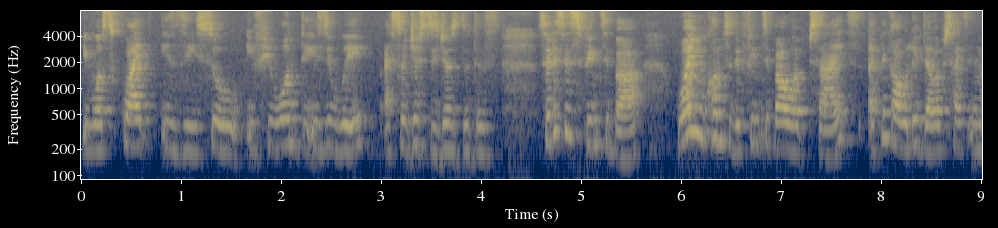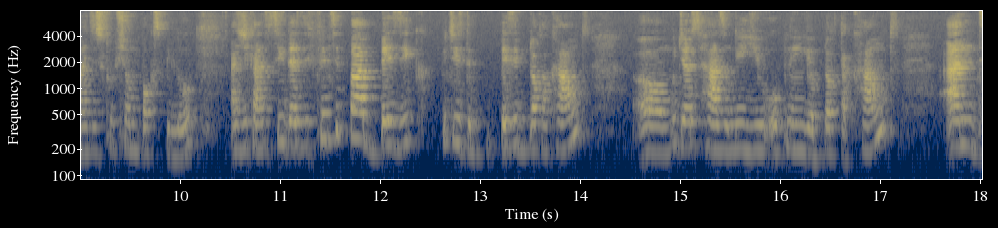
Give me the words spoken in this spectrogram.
it was quite easy. So if you want the easy way, I suggest you just do this. So this is Fintiba. When you come to the Fintiba website, I think I will leave their website in my description box below. As you can see, there's the Fintiba Basic, which is the basic block account, um, which just has only you opening your blocked account. And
